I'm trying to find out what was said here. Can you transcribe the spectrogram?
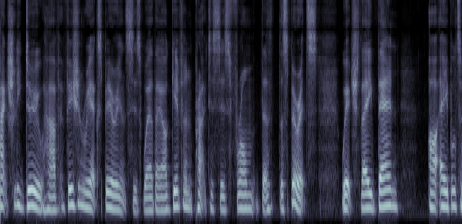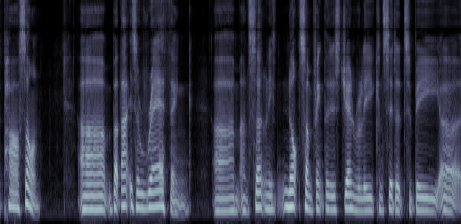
actually do have visionary experiences where they are given practices from the, the spirits, which they then are able to pass on. Um, but that is a rare thing. Um, and certainly not something that is generally considered to be uh,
